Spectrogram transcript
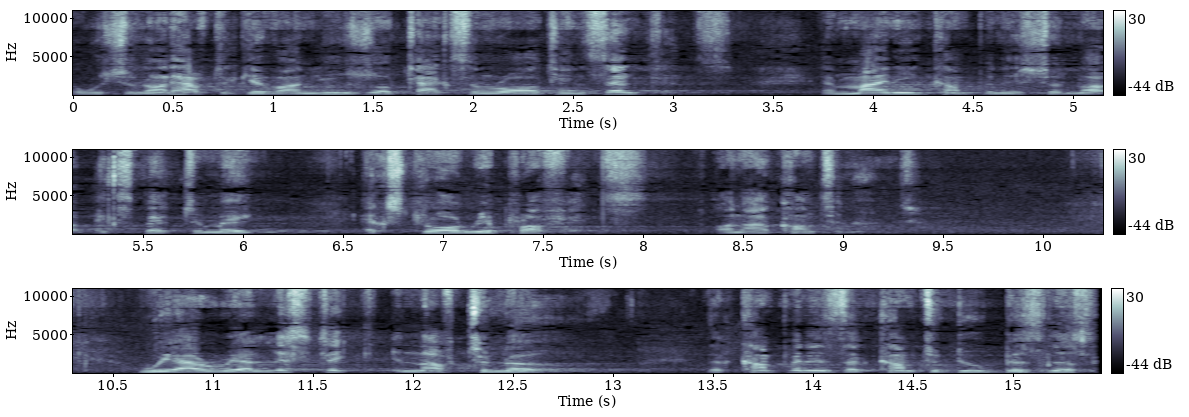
and we should not have to give unusual tax and royalty incentives, and mining companies should not expect to make extraordinary profits on our continent. We are realistic enough to know that companies that come to do business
